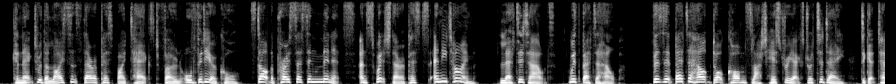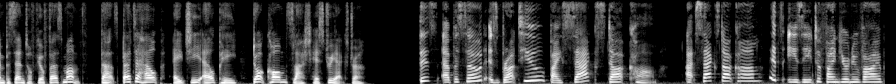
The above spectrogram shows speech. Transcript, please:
Connect with a licensed therapist by text, phone, or video call. Start the process in minutes and switch therapists anytime. Let it out with BetterHelp. Visit betterhelp.com slash historyextra today to get 10% off your first month. That's betterhelp, H-E-L-P dot com slash historyextra. This episode is brought to you by Saks.com. At Saks.com, it's easy to find your new vibe.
